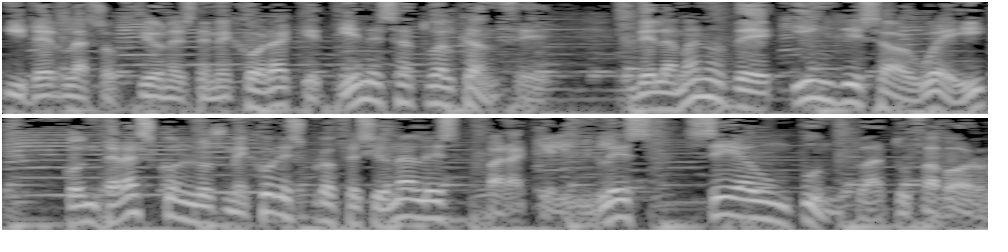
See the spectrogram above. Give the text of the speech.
y ver las opciones de mejora que tienes a tu alcance. De la mano de English Our Way, contarás con los mejores profesionales para que el inglés sea un punto a tu favor.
